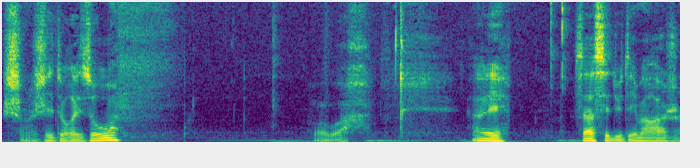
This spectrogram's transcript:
Changer de réseau? On va voir. Allez, ça c'est du démarrage.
